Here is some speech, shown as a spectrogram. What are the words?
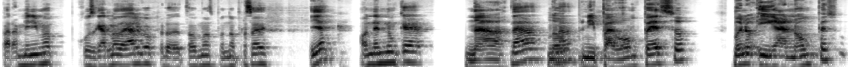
Para mínimo juzgarlo de algo, pero de todos modos, pues no procede. Y ya, Onel nunca, Nada. nada, No, nada. ni pagó un peso. Bueno, y ganó un peso.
